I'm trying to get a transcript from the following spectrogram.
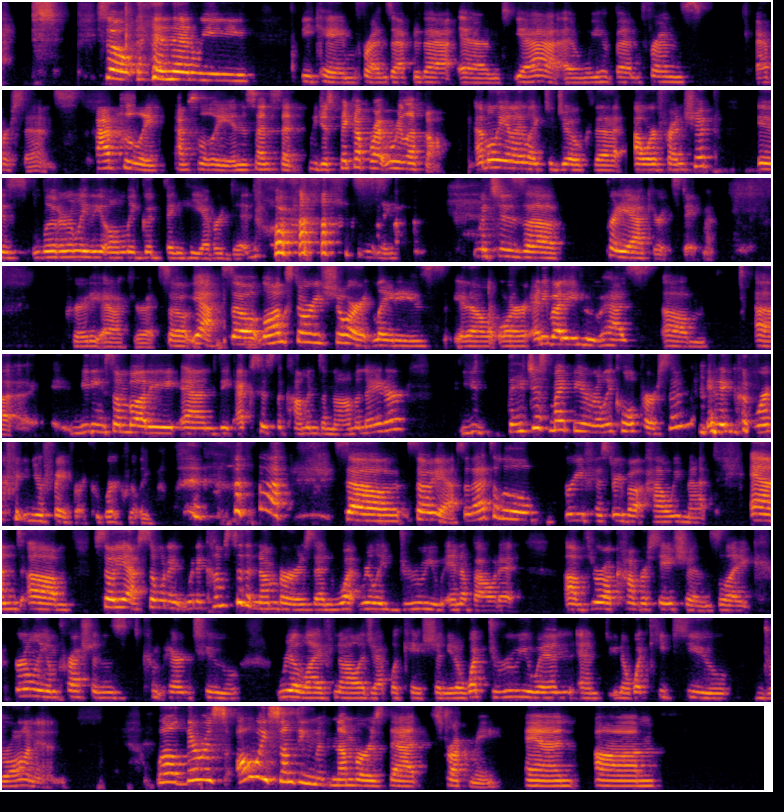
so and then we became friends after that and yeah and we have been friends ever since. Absolutely absolutely in the sense that we just pick up right where we left off. Emily and i like to joke that our friendship is literally the only good thing he ever did for us which is a pretty accurate statement. Pretty accurate. So yeah so long story short ladies you know or anybody who has um uh, meeting somebody and the X is the common denominator, you they just might be a really cool person and it could work in your favor. It could work really well. so so yeah, so that's a little brief history about how we met. And um, so yeah, so when it when it comes to the numbers and what really drew you in about it, um, through our conversations, like early impressions compared to real life knowledge application you know what drew you in and you know what keeps you drawn in? Well there was always something with numbers that struck me. And um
